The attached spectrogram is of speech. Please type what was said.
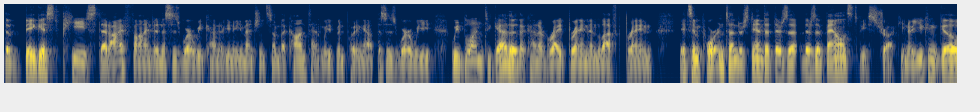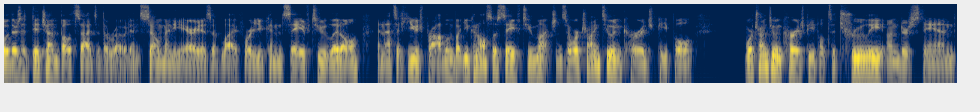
the biggest piece that I find, and this is where we kind of, you know, you mentioned some of the content we've been putting out. This is where we we blend together the kind of right brain and left brain. It's important to understand that there's a there's a balance to be struck. You know, you can go there's a ditch on both sides of the road in so many areas of life where you can save too little, and that's a huge problem. But you can also save too much, and so we're trying to encourage people we're trying to encourage people to truly understand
